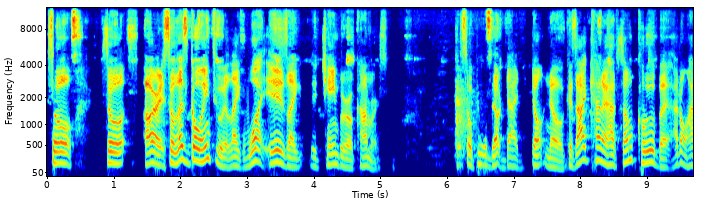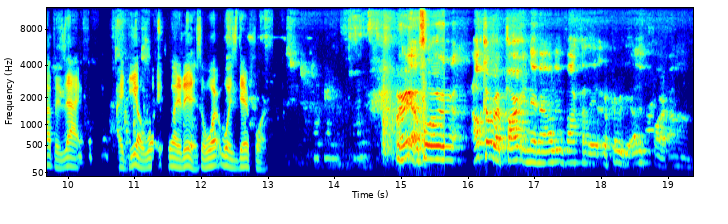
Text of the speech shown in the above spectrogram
So, so all right. So let's go into it. Like, what is like the Chamber of Commerce? Just so people don't that don't know, because I kind of have some clue, but I don't have the exact idea what what it is or what what it's there for. All right, for I'll cover a part and then I'll let Vaka uh, cover the other part. Um,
